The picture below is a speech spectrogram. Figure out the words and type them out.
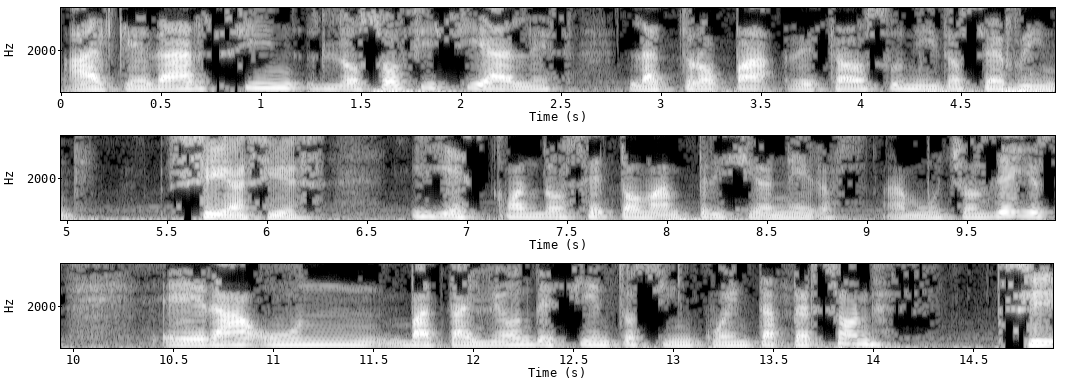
al quedar sin los oficiales la tropa de Estados Unidos se rinde. Sí así es y es cuando se toman prisioneros a muchos de ellos. Era un batallón de 150 personas. Sí,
